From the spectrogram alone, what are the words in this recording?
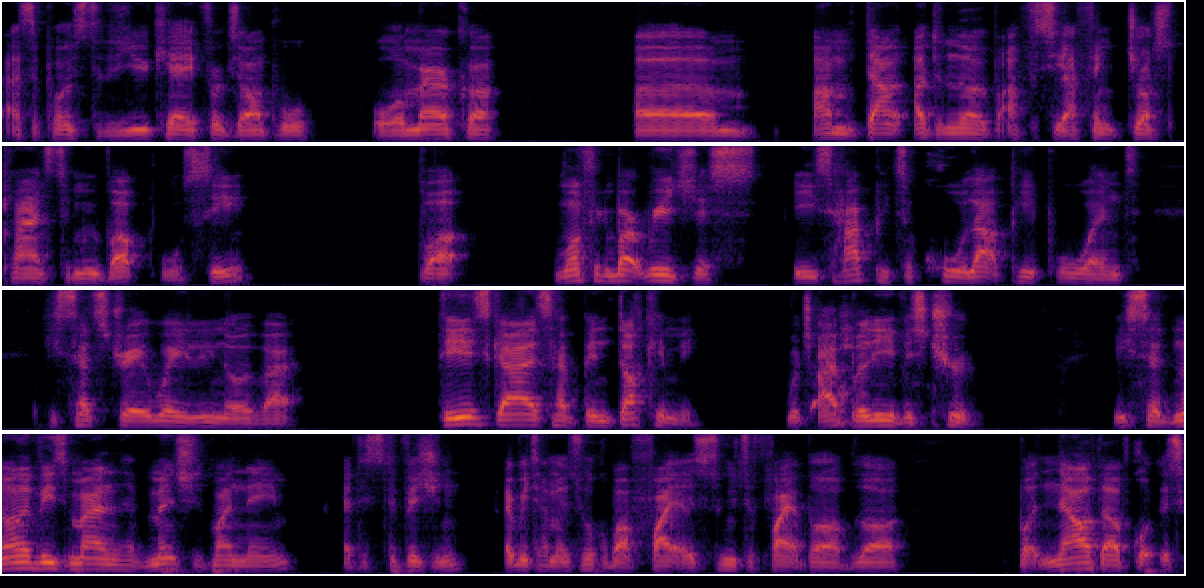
as opposed to the UK, for example, or America. Um, I'm down. I don't know, but obviously, I think Josh plans to move up. We'll see. But one thing about Regis, he's happy to call out people, and he said straight away, you know, that these guys have been ducking me, which I believe is true. He said none of these men have mentioned my name at this division. Every time they talk about fighters, who to fight, blah blah. But now that I've got this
